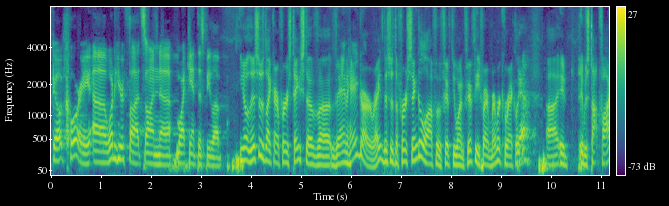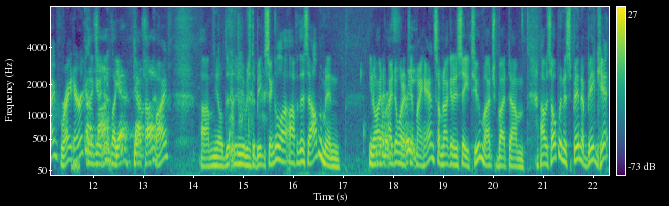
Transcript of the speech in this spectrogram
Go, Corey. Uh, what are your thoughts on uh, why can't this be love? You know, this is like our first taste of uh, Van Hagar, right? This is the first single off of 5150, if I remember correctly. Yeah. Uh, it it was top five, right, Eric? I think you did five, like yeah, top top five. Um, you know, th- it was the big single off of this album, and you know, I, I don't want to tip my hand, so I'm not going to say too much. But um, I was hoping to spin a big hit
